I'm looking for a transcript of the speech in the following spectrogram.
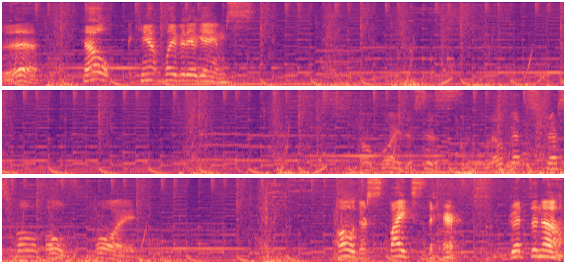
Ugh. Help! I can't play video games. Oh boy, this is a little bit stressful. Oh boy. Oh, there's spikes there. Good to know.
